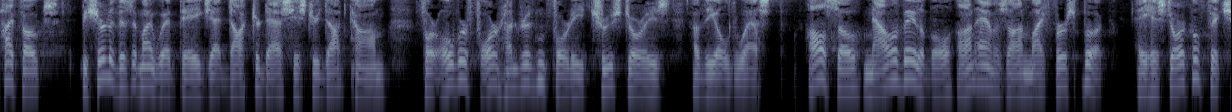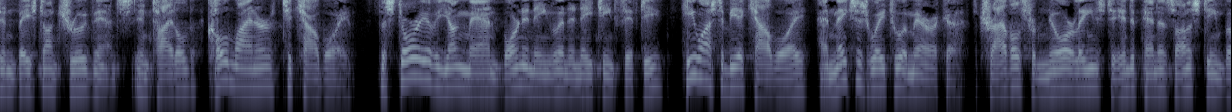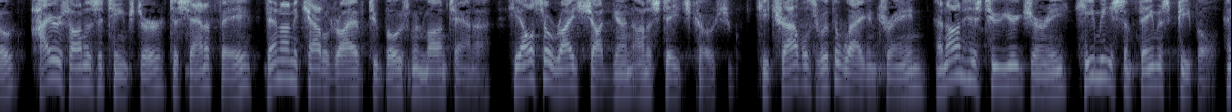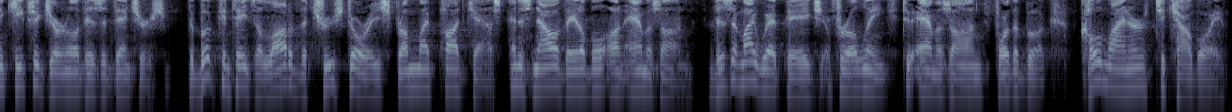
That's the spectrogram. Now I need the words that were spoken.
Hi folks, be sure to visit my webpage at dr-history.com for over 440 true stories of the Old West. Also, now available on Amazon, my first book, a historical fiction based on true events entitled Coal Miner to Cowboy. The story of a young man born in England in 1850. He wants to be a cowboy and makes his way to America, travels from New Orleans to Independence on a steamboat, hires on as a teamster to Santa Fe, then on a cattle drive to Bozeman, Montana. He also rides shotgun on a stagecoach. He travels with a wagon train, and on his two-year journey, he meets some famous people and keeps a journal of his adventures. The book contains a lot of the true stories from my podcast and is now available on Amazon. Visit my webpage for a link to Amazon for the book, Coal Miner to Cowboy.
